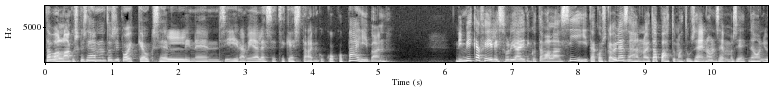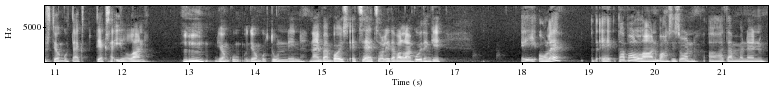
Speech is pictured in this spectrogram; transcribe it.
tavallaan, koska sehän on tosi poikkeuksellinen siinä mielessä, että se kestää niin kuin koko päivän Niin mikä fiilis sulla jäi niinku tavallaan siitä? Koska yleensähän noi tapahtumat usein on semmoisia, että ne on just jonkun, tiedätkö, illan, Mm-hmm. jonkun, jonkun tunnin, näin päin pois. Että se, että se oli tavallaan kuitenkin, ei ole ei, tavallaan, vaan siis on äh, tämmöinen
